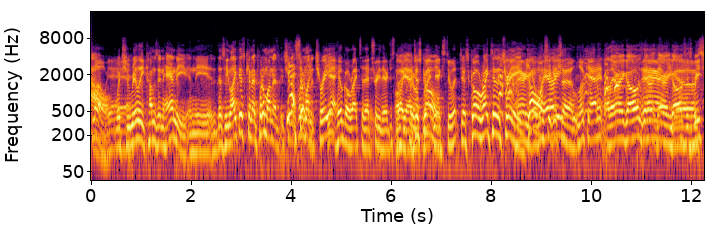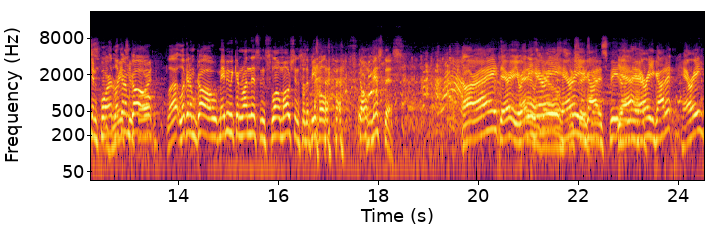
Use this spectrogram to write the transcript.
slow. Yeah, which yeah. really comes in handy in the. Does he like this? Can I put him on a? Should yeah, I put him on a tree? Yeah, he'll go right to that tree there. Just go Oh ahead yeah, put just it right go next to it. Just go right to the tree. There you go. Once Harry. he gets a look at it. Oh, there he goes. There, There there he he goes. He's reaching for it. He's Look at him go. for it. Lo- Look at him go. Maybe we can run this in slow motion so the people don't miss this. All right, there. You ready, There Harry? go. Make Harry, sure you he's got, got his feet on Yeah, there. Harry, you got it. Harry,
